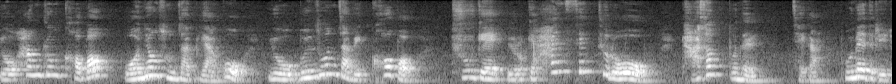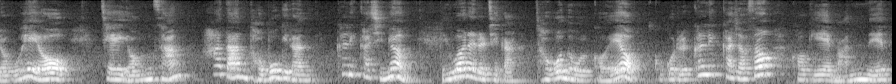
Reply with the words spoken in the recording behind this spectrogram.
요 항균 커버 원형 손잡이하고 요 문손잡이 커버 두 개 이렇게 한 세트로 다섯 분을 제가 보내드리려고 해요. 제 영상 하단 더보기란 클릭하시면 URL을 제가 적어 놓을 거예요. 그거를 클릭하셔서 거기에 맞는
